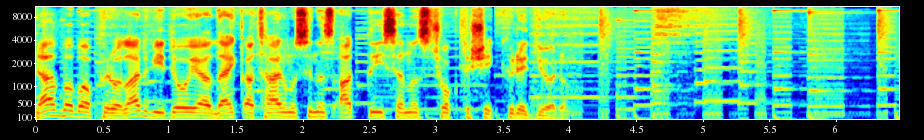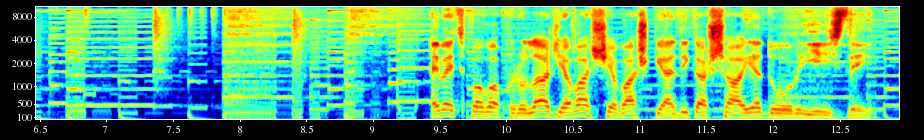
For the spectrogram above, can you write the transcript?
La baba prolar videoya like atar mısınız attıysanız çok teşekkür ediyorum. Evet baba prolar yavaş yavaş geldik aşağıya doğru iyi izleyin.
